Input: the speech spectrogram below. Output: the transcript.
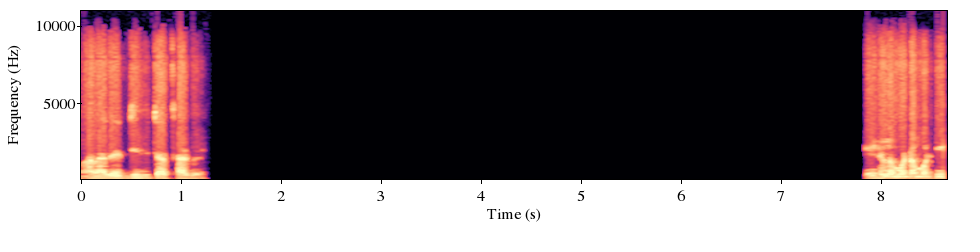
বাংলাদেশ ডিজিটাল সার্ভে এই হলো মোটামুটি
